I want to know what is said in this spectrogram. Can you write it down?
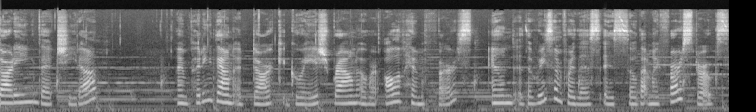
Starting the cheetah, I'm putting down a dark grayish brown over all of him first, and the reason for this is so that my fur strokes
